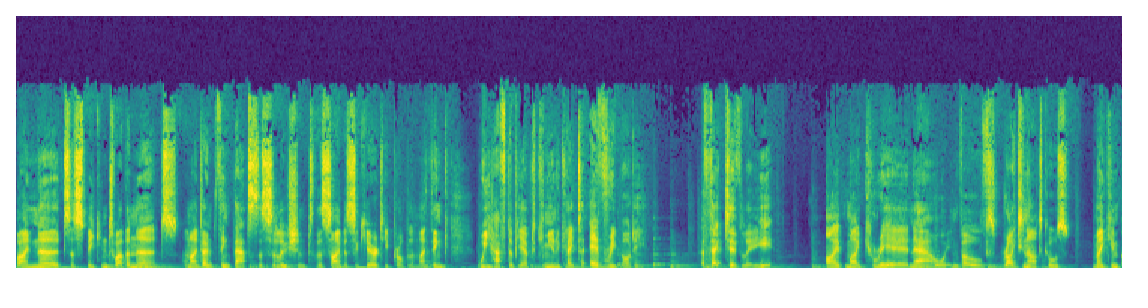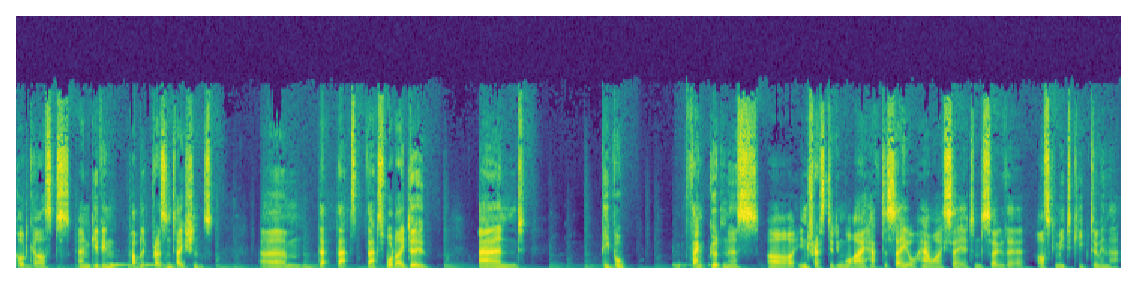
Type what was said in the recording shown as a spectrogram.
by nerds are speaking to other nerds. And I don't think that's the solution to the cybersecurity problem. I think we have to be able to communicate to everybody. Effectively, I, my career now involves writing articles, making podcasts, and giving public presentations. Um, that, that's, that's what I do. And people, thank goodness, are interested in what I have to say or how I say it. And so they're asking me to keep doing that.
